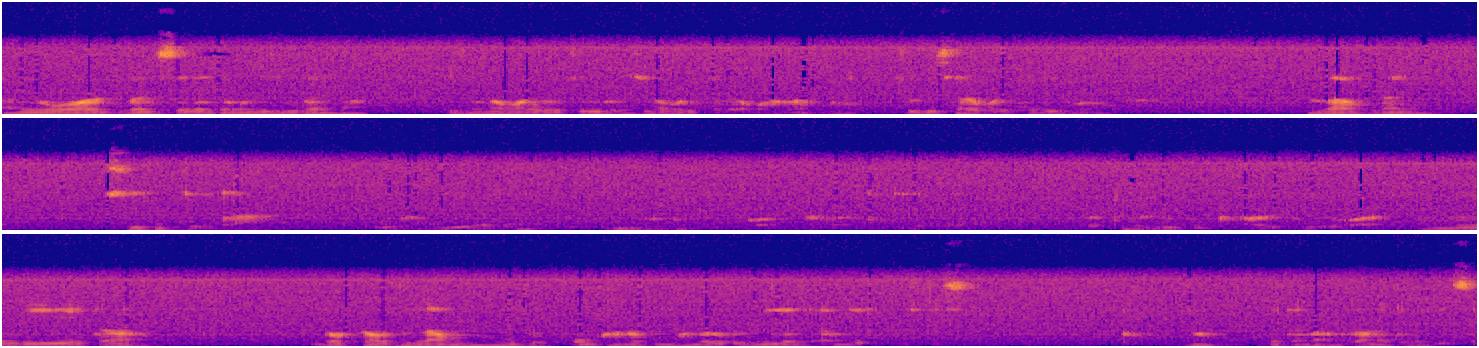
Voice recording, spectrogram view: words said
আমি ওয়ার্ড বা এক্সেলে তেমন কিছুই পাই না এই জন্য আমার চুরি করে ছিল পরীক্ষা দেওয়া ভালো মানে ছুটি ছাড়া পরীক্ষা দিব লাভ নাই সেক্ষেত্রে এটা মেবি এটা ডটটাও দিলাম কিন্তু পুঙ্খানুপুঙ্খানুরূপে মিলে যায় আমি যেটা খুঁজতেছি এটা না কারণ এটা মিলিয়েছে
